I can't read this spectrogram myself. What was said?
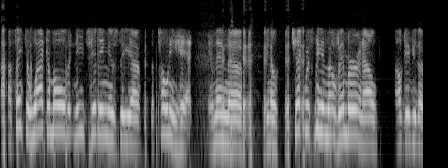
I think the whack a mole that needs hitting is the uh, the pony head, and then uh, you know check with me in November, and I'll I'll give you the,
